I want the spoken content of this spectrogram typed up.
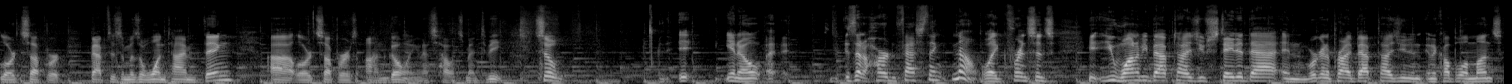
Lord's Supper. Baptism is a one time thing, uh, Lord's Supper is ongoing. That's how it's meant to be. So, it, you know, is that a hard and fast thing? No. Like, for instance, you want to be baptized, you've stated that, and we're going to probably baptize you in, in a couple of months.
